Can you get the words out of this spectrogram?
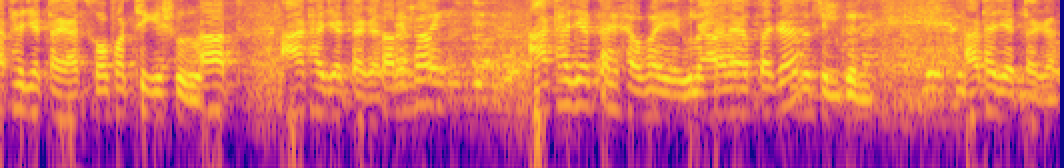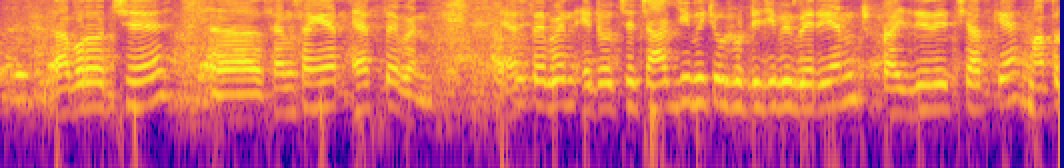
আট হাজার টাকা আজকে অফার থেকে শুরু। আট। আট হাজার টাকা আট হাজার টাকা ভাই এগুলো সাড়ে আট টাকা? সেল করি। আট হাজার টাকা। তারপরে হচ্ছে স্যামসাং এর এস সেভেন এস সেভেন এটা হচ্ছে চার জিবি চৌষট্টি জিবি ভেরিয়েন্ট প্রাইস দিয়ে দিচ্ছি আজকে মাত্র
